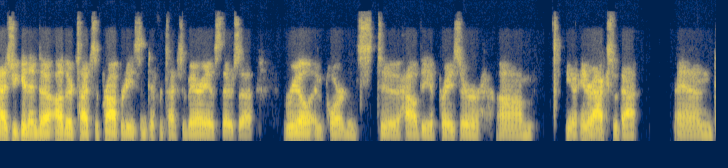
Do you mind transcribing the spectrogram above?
as you get into other types of properties and different types of areas, there's a real importance to how the appraiser um, you know interacts with that and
